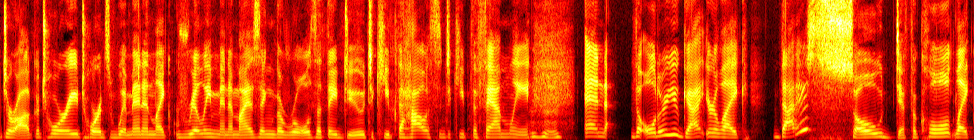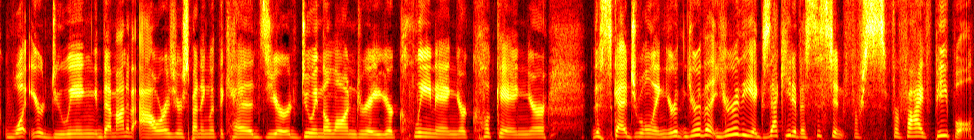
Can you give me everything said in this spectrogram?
derogatory towards women and like really minimizing the roles that they do to keep the house and to keep the family. Mm-hmm. And the older you get, you're like, that is so difficult. Like what you're doing, the amount of hours you're spending with the kids, you're doing the laundry, you're cleaning, you're cooking, you're the scheduling, you're you're the you're the executive assistant for for five people.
